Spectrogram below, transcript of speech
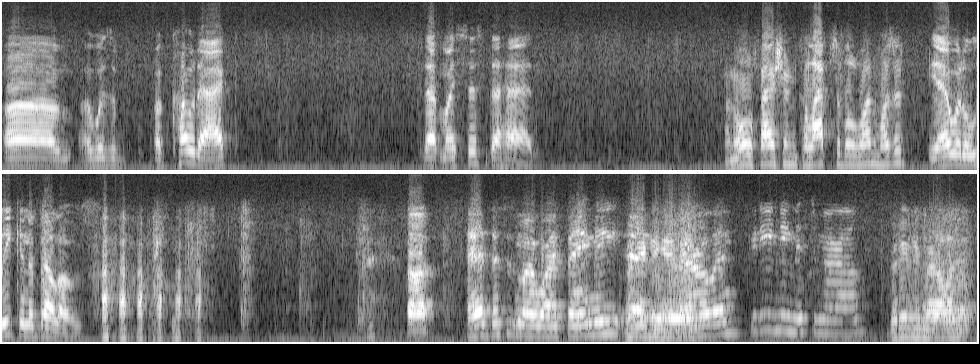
Um, it was a, a Kodak that my sister had. An old-fashioned collapsible one, was it? Yeah, with a leak in the bellows. Uh, Ed, this is my wife Amy. Good and evening, Amy. Marilyn. Good evening, Mr. Murrow. Good evening, Marilyn.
